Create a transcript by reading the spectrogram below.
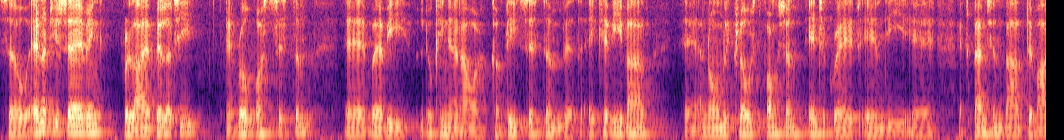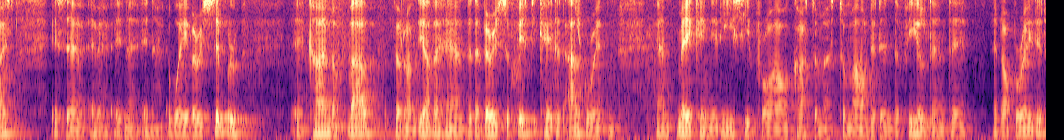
So energy saving, reliability, a robust system, uh, where we looking at our complete system with AKV valve a normally closed function integrated in the uh, expansion valve device is a, a, in, a, in a way very simple uh, kind of valve, but on the other hand, with a very sophisticated algorithm and making it easy for our customers to mount it in the field and uh, and operate it.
